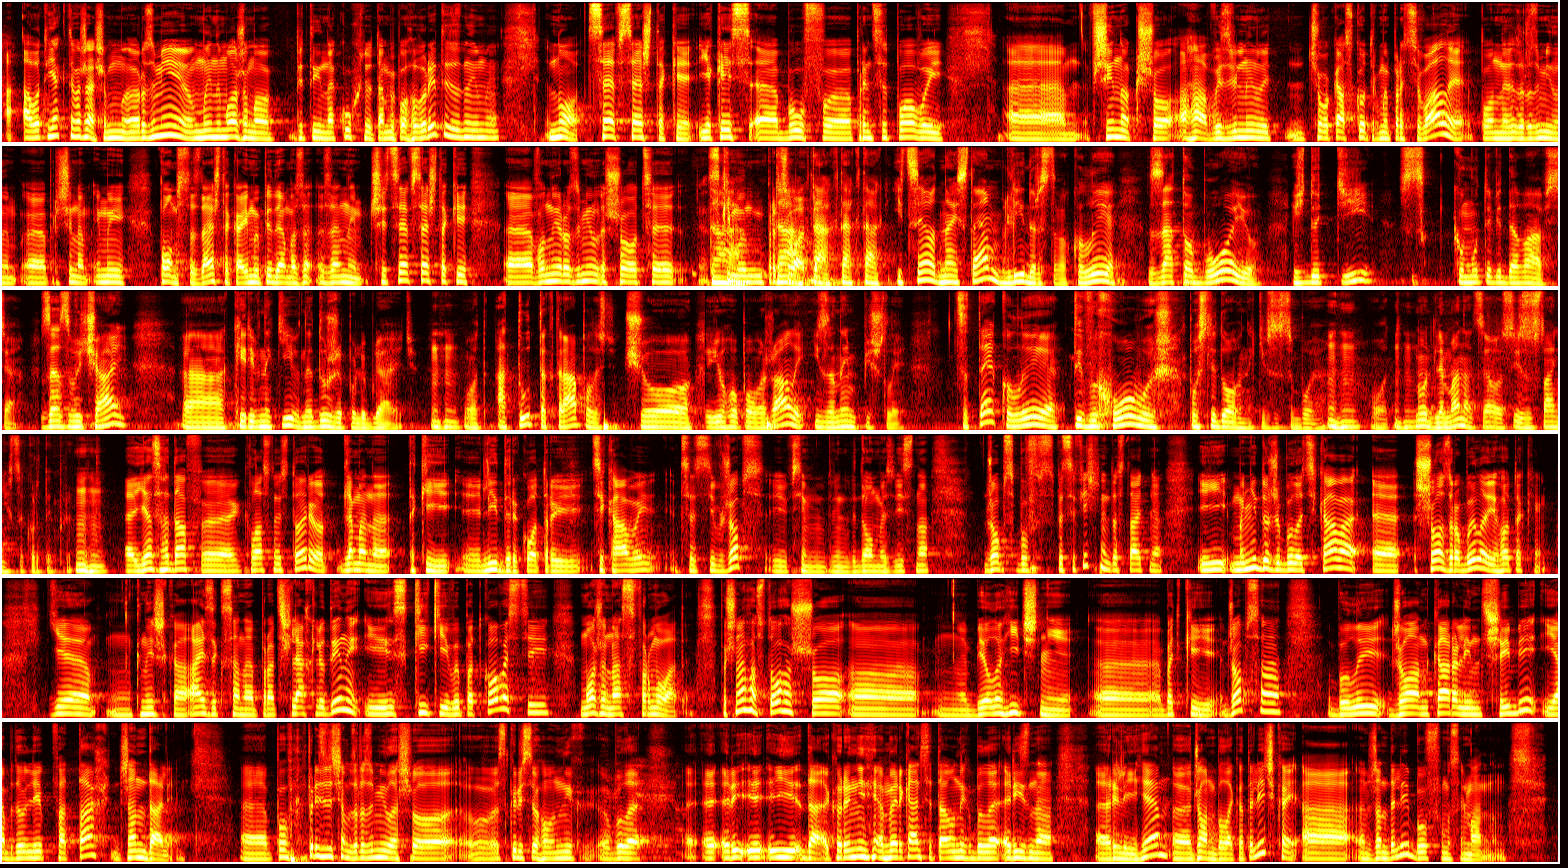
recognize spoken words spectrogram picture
А, а от як ти вважаєш, розумію, ми не можемо піти на кухню там і поговорити з ними. але це все ж таки якийсь е, був е, принциповий е, вчинок, що ага, ви звільнили чувака, з котрим ми працювали по незрозумілим е, причинам, і ми помста, знаєш така, і ми підемо за, за ним. Чи це все ж таки е, вони розуміли, що це з ким працювати? Так, так, так, так. І це одна із тем лідерства, коли за тобою йдуть ті, з кому ти віддавався. Зазвичай е, керівників не дуже полюбляють. Угу. От. А тут так трапилось, що його поважали і за ним пішли. Це те, коли ти виховуєш послідовників за собою. Угу. От. Мгм. Ну, для мене це ось із останніх це крутий приклад. Угу. Я згадав е, класну історію. От для мене такий е, лідер, котрий цікавий, це Стів Джобс, і всім він відомий, звісно. Джобс був специфічний достатньо, і мені дуже було цікаво, е, що зробило його таким. Є книжка Айзексона про шлях людини і скільки випадковостей може нас сформувати. Почнемо з того, що е, біологічні е, батьки Джобса були Джоан Каролін Шибі і Абдулі Фатах Джандалі. Е, По прізвищам зрозуміло, що скоріш скоріше всього у них були е, е, і, да, корінні американці, та у них була різна е, релігія. Е, Джон була католічкою, а Джандалі був мусульманином.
